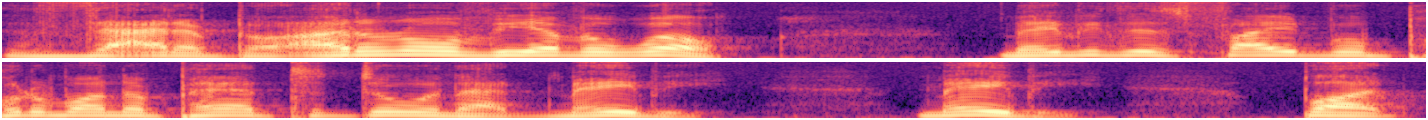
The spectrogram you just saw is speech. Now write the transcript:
that ability. I don't know if he ever will. Maybe this fight will put him on the path to doing that. Maybe, maybe, but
